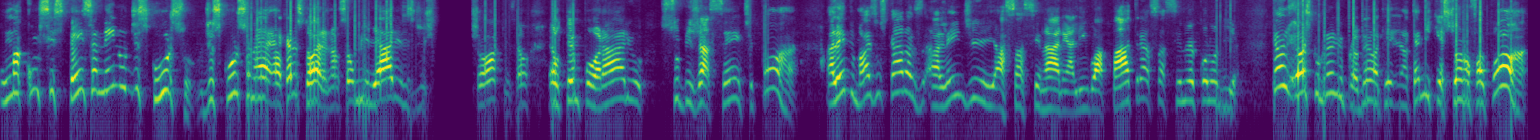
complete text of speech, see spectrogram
uma consistência nem no discurso. O discurso né, é aquela história, não são milhares de choques, não, é o temporário subjacente. Porra! Além do mais, os caras, além de assassinarem a língua pátria, assassinam a economia. Então, eu acho que o grande problema é que até me questionam, falam, porra,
